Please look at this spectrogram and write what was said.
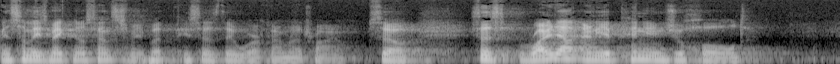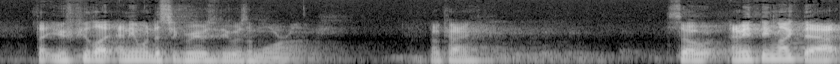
and some of these make no sense to me, but he says they work, and I'm going to try them. So he says, write out any opinions you hold that you feel like anyone disagrees with you as a moron. Okay? So anything like that,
